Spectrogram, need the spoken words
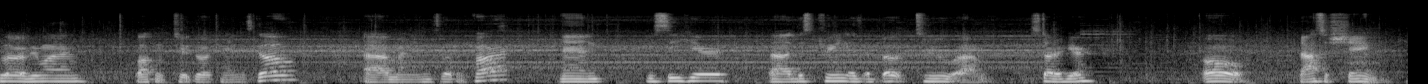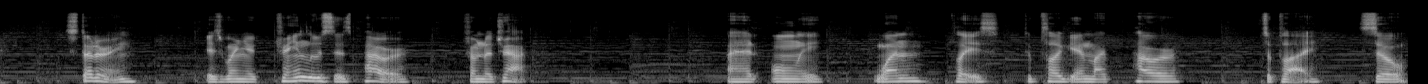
Hello everyone, welcome to Go Trains Go. Uh, my name is Logan Farr, and you see here, uh, this train is about to um, stutter here. Oh, that's a shame. Stuttering is when your train loses power from the track. I had only one place to plug in my power supply, so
